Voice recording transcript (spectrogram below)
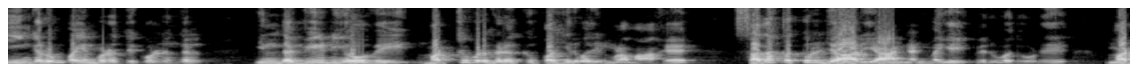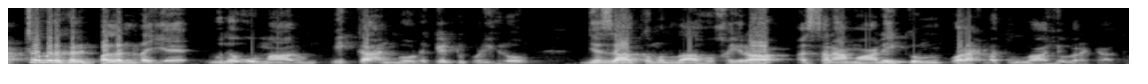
நீங்களும் பயன்படுத்திக் கொள்ளுங்கள். இந்த வீடியோவை மற்றவர்களுக்கு பகிர்வதன் மூலமாக சதகத்துல் ஜாரியா நன்மையை பெறுவதோடு மற்றவர்கள் பலனடைய உதவுமாறும் மிக்க அன்போடு கேட்டுக்கொள்கிறோம். ஜஸாக்குமுல்லாஹு ஹைரா அஸ்லாம் அலைக்கும் வரமத்துல்லாஹி வரகாத்து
